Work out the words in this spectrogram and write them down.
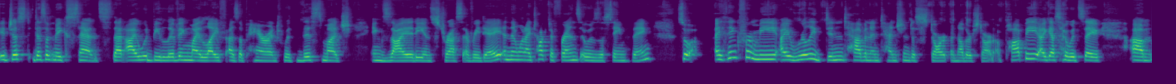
it just doesn't make sense that I would be living my life as a parent with this much anxiety and stress every day. And then when I talked to friends, it was the same thing. So I think for me, I really didn't have an intention to start another startup. Poppy, I guess I would say, um,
